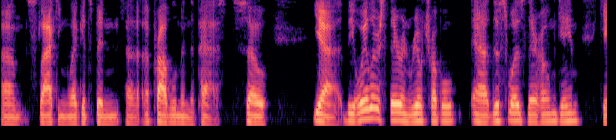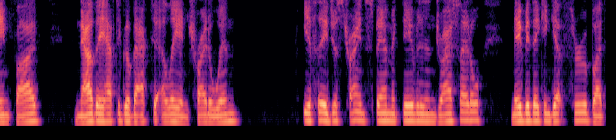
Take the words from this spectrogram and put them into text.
um, slacking like it's been uh, a problem in the past. So, yeah, the Oilers, they're in real trouble. Uh, this was their home game, game five. Now they have to go back to LA and try to win. If they just try and spam McDavid and Draisaitl, maybe they can get through, but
